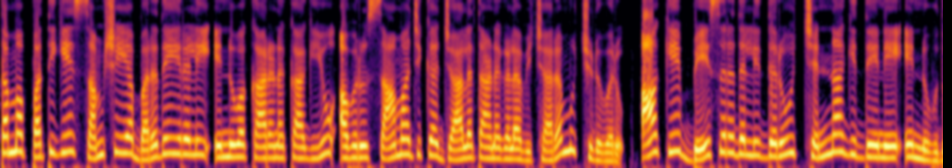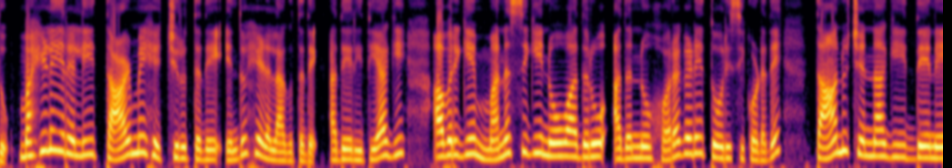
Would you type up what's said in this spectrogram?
ತಮ್ಮ ಪತಿಗೆ ಸಂಶಯ ಬರದೇ ಇರಲಿ ಎನ್ನುವ ಕಾರಣಕ್ಕಾಗಿಯೂ ಅವರು ಸಾಮಾಜಿಕ ಜಾಲತಾಣಗಳ ವಿಚಾರ ಮುಚ್ಚಿಡುವರು. ಆಕೆ ಬೇಸರದಲ್ಲಿದ್ದರೂ ಚೆನ್ನಾಗಿದ್ದೇನೆ ಎನ್ನುವುದು. ಮಹಿಳೆಯರಲ್ಲಿ ತಾಳ್ಮೆ ಹೆಚ್ಚಿರುತ್ತದೆ ಎಂದು ಹೇಳಲಾಗುತ್ತದೆ. ಅದೇ ರೀತಿಯಾಗಿ ಅವರಿಗೆ ಮನಸ್ಸಿಗೆ ನೋವಾದರೂ ಅದನ್ನು ಹೊರಗಡೆ ತೋರಿಸಿಕೊಡದೆ ತಾನು ಚೆನ್ನಾಗಿ ಇದ್ದೇನೆ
